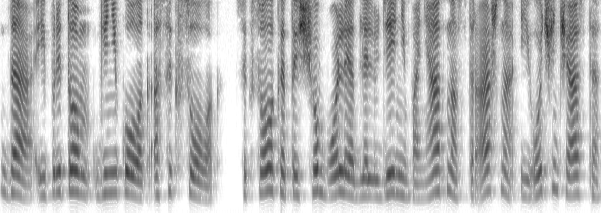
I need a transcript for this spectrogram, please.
Да, и при том гинеколог, а сексолог. Сексолог это еще более для людей непонятно, страшно, и очень часто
